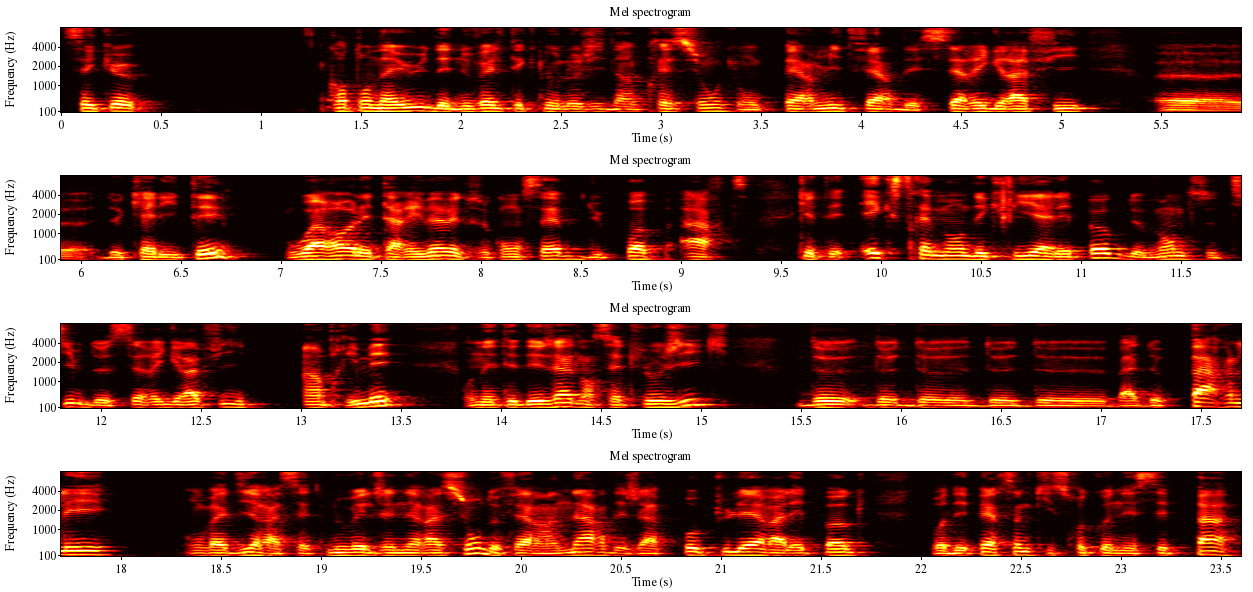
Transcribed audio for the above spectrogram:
c'est que quand on a eu des nouvelles technologies d'impression qui ont permis de faire des sérigraphies euh, de qualité, Warhol est arrivé avec ce concept du pop art, qui était extrêmement décrié à l'époque de vendre ce type de sérigraphie imprimée. On était déjà dans cette logique de, de, bah, de parler on va dire, à cette nouvelle génération, de faire un art déjà populaire à l'époque pour des personnes qui se reconnaissaient pas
